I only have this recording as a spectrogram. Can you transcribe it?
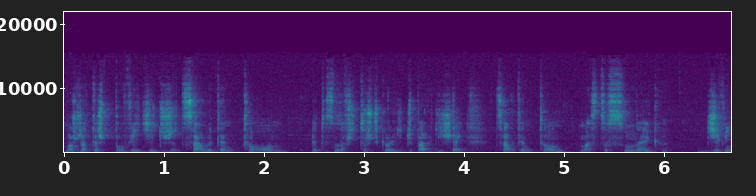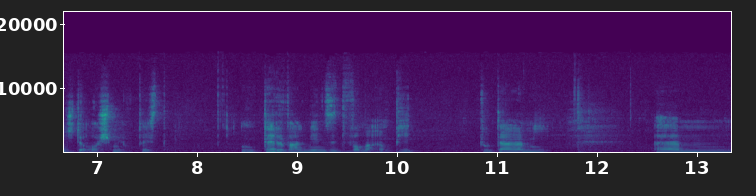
Można też powiedzieć, że cały ten ton, to są zawsze troszeczkę o liczbach dzisiaj, cały ten ton ma stosunek 9 do 8. To jest interwal między dwoma amplitudami. Um,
